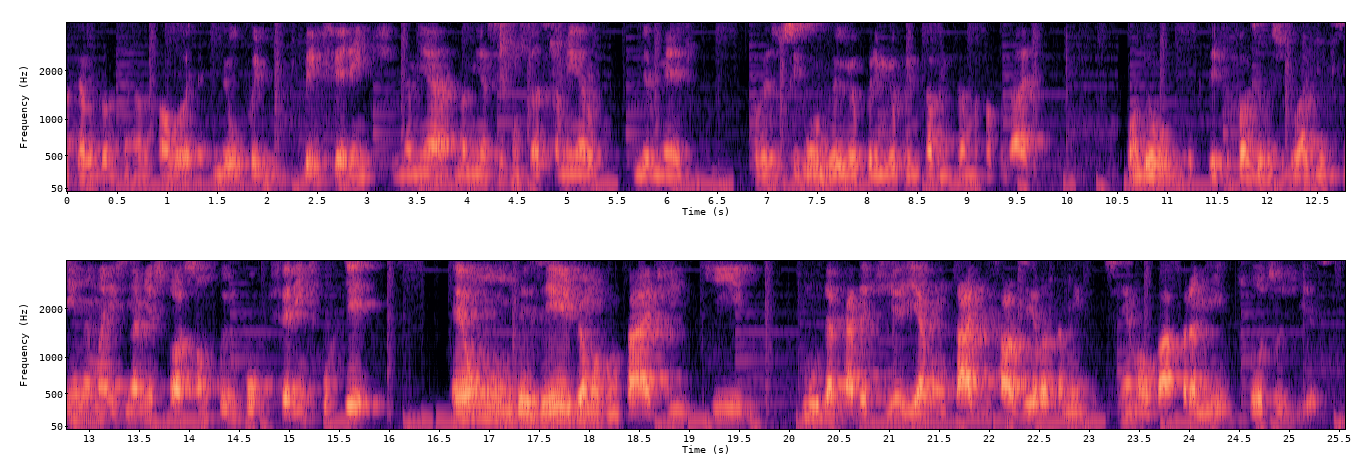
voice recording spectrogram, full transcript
até a doutora Fernanda falou, o meu foi bem diferente. Na minha, na minha circunstância também era o primeiro médico, talvez o segundo, eu e meu primo, meu primo estava entrando na faculdade, quando eu optei por fazer o vestibular de medicina, mas na minha situação foi um pouco diferente porque é um desejo, é uma vontade que muda a cada dia e a vontade de fazê-la também tem que se renovar para mim todos os dias.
